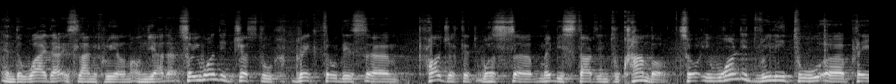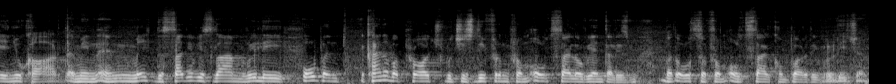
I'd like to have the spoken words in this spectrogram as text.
and the wider Islamic realm on the other. So he wanted just to break through this um, project that was uh, maybe starting to crumble. So he wanted really to uh, play a new card. I mean, and make the study of Islam really open to a kind of approach which is different from old style Orientalism, but also from old style comparative religion.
